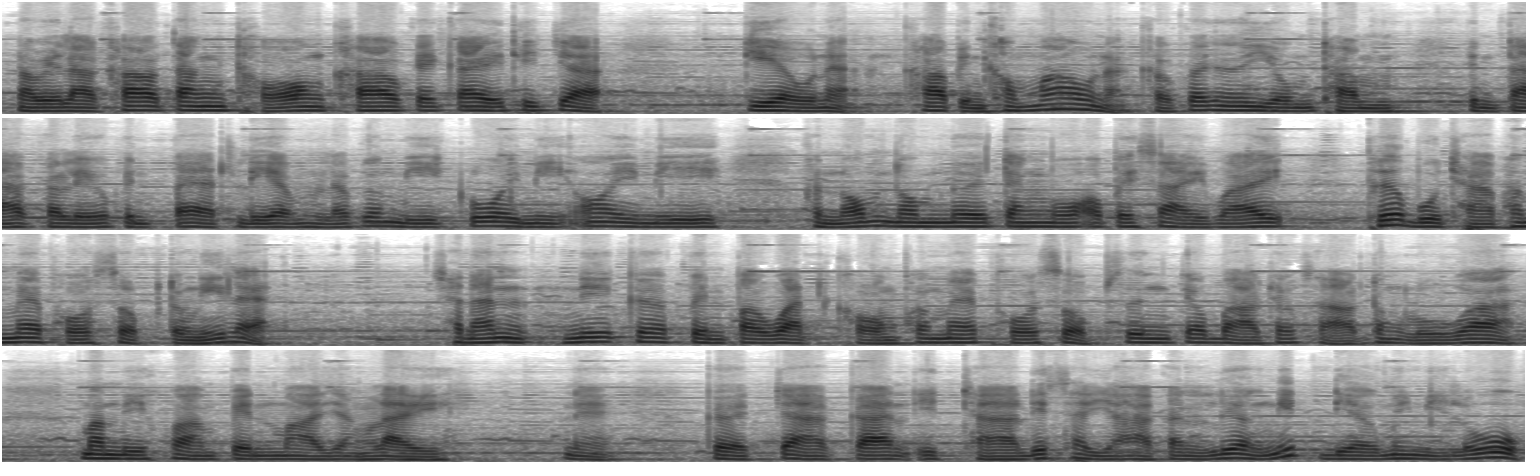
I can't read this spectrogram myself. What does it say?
ในเวลาข้าวตั้งท้องข้าวใกล้ ๆ ที่จะเกี่ยวน่ะข้าวเป็นข้าวเม่าน่ะเขาก็จะนิยมทำเป็นตากระเหลวเป็นแปดเหลี่ยม แล้วก็มีกล้วยมีอ้อยมีขนมนมเนยแตงโมเอาไปใส่ไว้ เพื่อบูชาพระแม่โพธิ์ศพตรงนี้แหละ ฉะนั้นนี่ก็เป็นประวัติของพระแม่โพธิ์ศพซึ่งเจ้าบ่าวเจ้าสาวต้องรู้ว่า มันมีความเป็นมาอย่างไรเนี่ยเกิดจากการอิจฉาริษยากันเรื่องนิดเดียวไม่มีลูก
